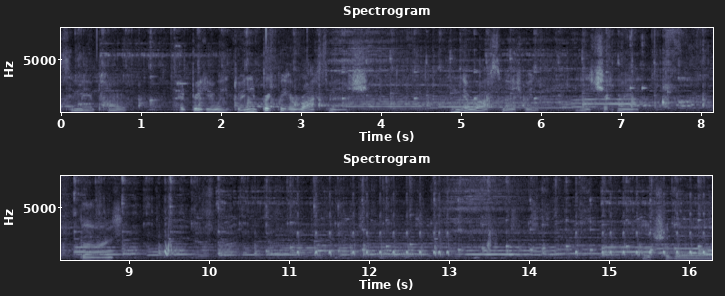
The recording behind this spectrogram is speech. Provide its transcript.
So maybe power. I break your wait. Do I need to break break a rock smash? I think a rock smash might. Let me check my bag. Ultra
